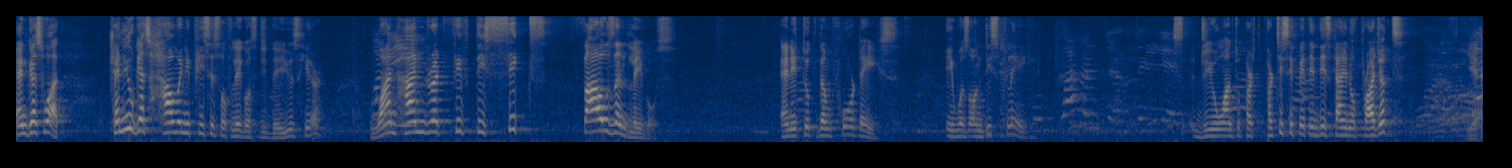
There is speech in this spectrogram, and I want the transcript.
And guess what? Can you guess how many pieces of Legos did they use here? 156,000 Legos. And it took them four days. It was on display. Do you want to par- participate in this kind of project? Yeah.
